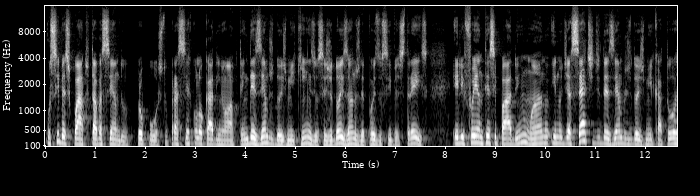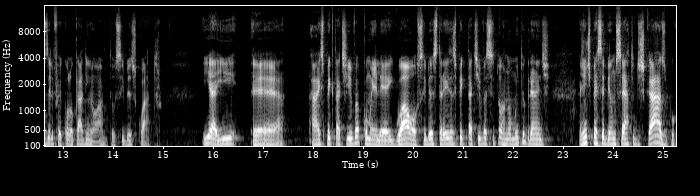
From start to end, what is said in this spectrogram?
o Cibers 4 estava sendo proposto para ser colocado em órbita em dezembro de 2015, ou seja, dois anos depois do Cibers 3, ele foi antecipado em um ano e no dia 7 de dezembro de 2014 ele foi colocado em órbita, o Cibers 4. E aí é, a expectativa, como ele é igual ao Cibers 3, a expectativa se tornou muito grande a gente percebeu um certo descaso por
